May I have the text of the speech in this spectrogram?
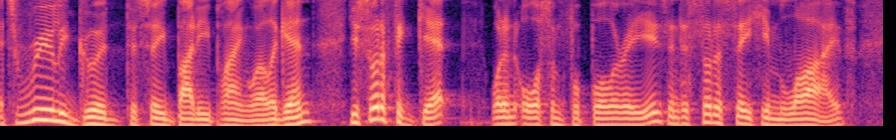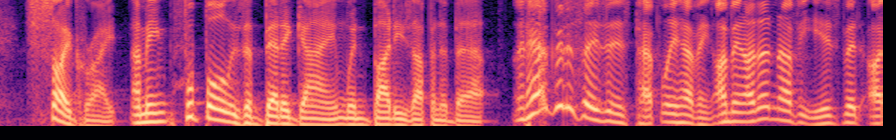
It's really good to see Buddy playing well again. You sort of forget what an awesome footballer he is, and to sort of see him live, it's so great. I mean, football is a better game when Buddy's up and about. And how good a season is Papley having? I mean, I don't know if he is, but I,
